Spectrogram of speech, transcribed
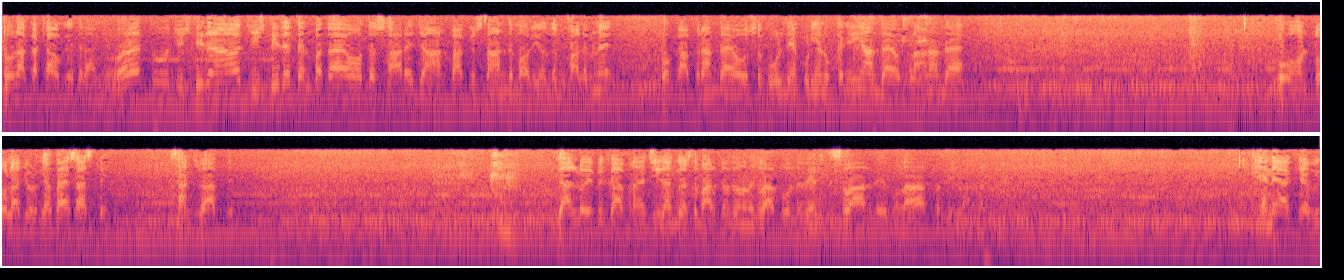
ٹولا کٹھا ہو کے ادھر آ گیا تو چشتی دا چشتی دے تین پتا ہے وہ تو سارے جان پاکستان دے مولی ہوں مخالف نے وہ کافر آتا ہے وہ سکول دیا کڑیاں کنجری آتا ہے وہ فلان آتا ہے وہ ہوں ٹولا جڑ گیا بحث واسطے سن جواب دے گل ہوئی بھی کافر چیزوں کو استعمال کرتے انہوں نے خلاف بولنے دے؟ سوال وے خلاف انہیں آخیا بھی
